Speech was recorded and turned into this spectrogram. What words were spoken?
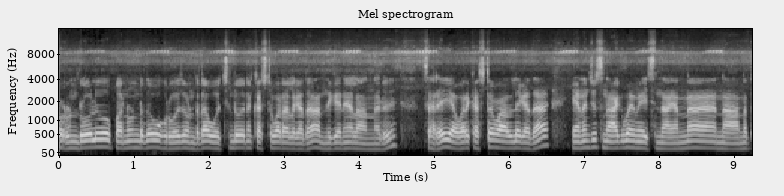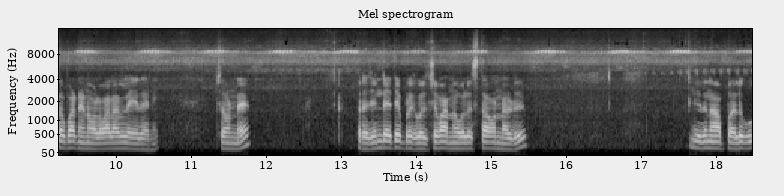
రెండు రోజులు పని ఉండదు ఒక రోజు ఉండదా వచ్చిన రోజున కష్టపడాలి కదా అందుకని అలా అన్నాడు. సరే ఎవరి కష్టం వాళ్ళదే కదా. ఏమన్నా చూసి నాకు భయం వేసింది. ఆ అన్న నా అన్నతో పాటు నేను ఒలవాలని లేదని. చూడండి. ప్రజెంట్ అయితే ఇప్పుడు కొలిచాము అన్న కొలుస్తూ ఉన్నాడు. ఇది నా పలుగు.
